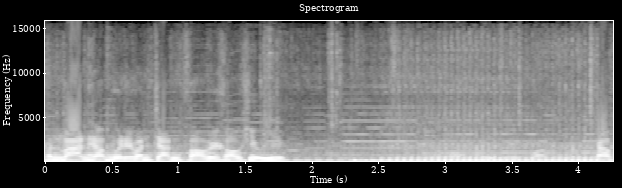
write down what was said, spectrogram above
มันหมานครับมือนี้วันจันทร์เฝ้าไปเขาคิวอีก ของที่มีความ ครับ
